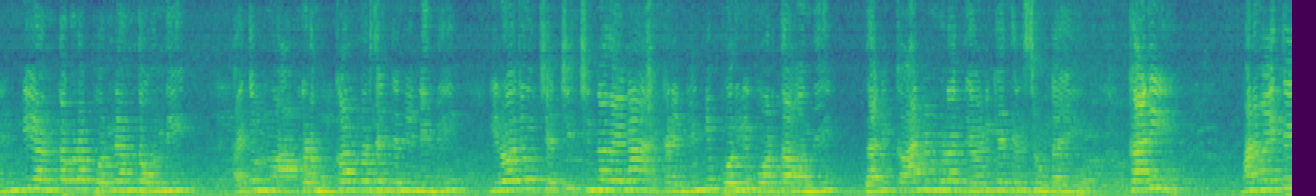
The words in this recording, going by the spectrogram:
నిండి అంతా కూడా పొర్లి అంతా ఉంది. అయితే అక్కడ ముక్కాలు పర్సెంట్ నిండింది. ఈరోజు చర్చి చిన్నదైనా ఇక్కడ నిండి పొర్లి పోతా ఉంది. దానికి కారణం కూడా దేవునికే తెలిసి ఉంటాయి. కానీ మనమైతే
